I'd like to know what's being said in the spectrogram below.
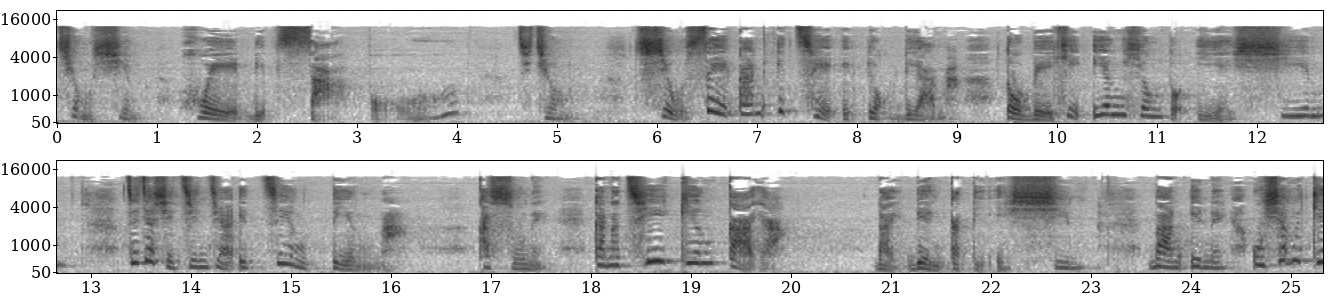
众生，毁入沙婆。这种受世间一切的欲念嘛，都未去影响到伊的心。这才是真正的正定呐。卡输呢，干那起境界啊，来练家己的心。万一呢，有什么境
